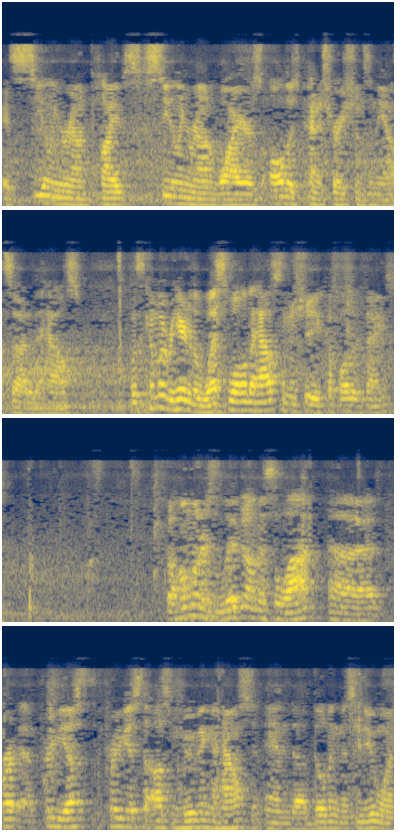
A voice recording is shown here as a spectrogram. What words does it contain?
It's sealing around pipes, sealing around wires, all those penetrations in the outside of the house. Let's come over here to the west wall of the house. I'm going to show you a couple other things. The homeowners lived on this lot uh, uh, previous previous to us moving the house and uh, building this new one,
